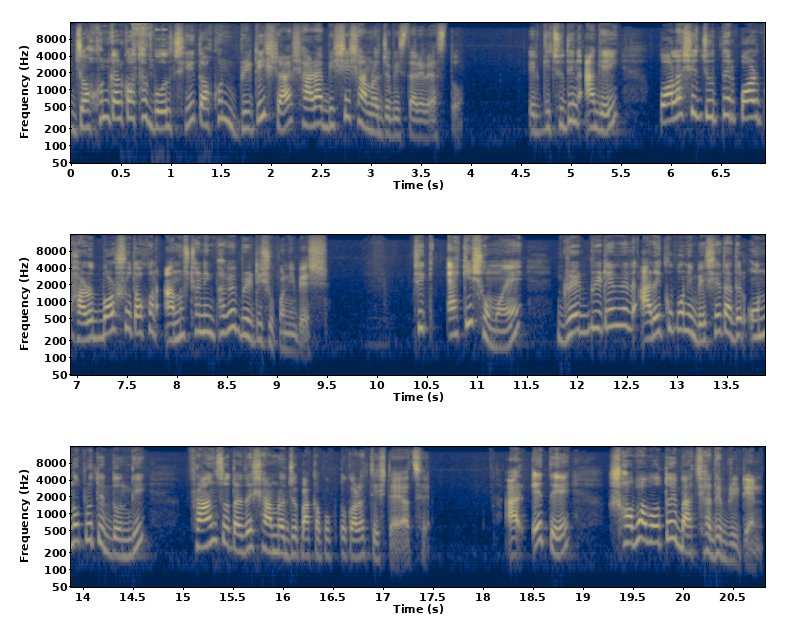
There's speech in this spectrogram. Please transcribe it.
যখনকার কথা বলছি, তখন ব্রিটিশরা সারা বিশ্বে সাম্রাজ্য বিস্তারে ব্যস্ত। এর কিছুদিন আগেই পলাশির যুদ্ধের পর ভারতবর্ষ তখন আনুষ্ঠানিকভাবে ব্রিটিশ উপনিবেশ। ঠিক একই সময়ে গ্রেট ব্রিটেনের আরেক উপনিবেশে তাদের অন্য প্রতিদ্বন্দ্বী ফ্রান্সও তাদের সাম্রাজ্য পাকাপোক্ত করার চেষ্টায় আছে। আর এতে স্বভাবতই বাদশাদে ব্রিটেন,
